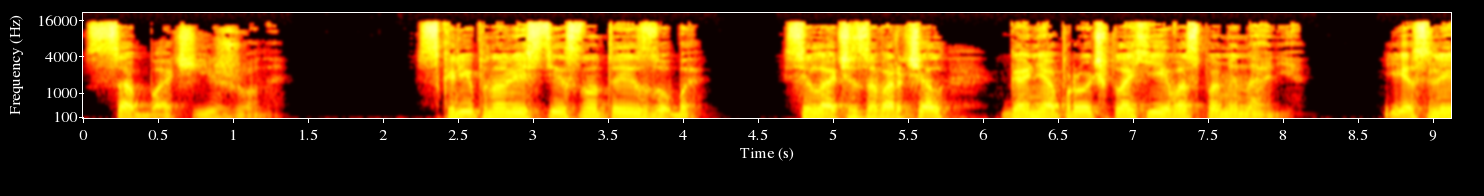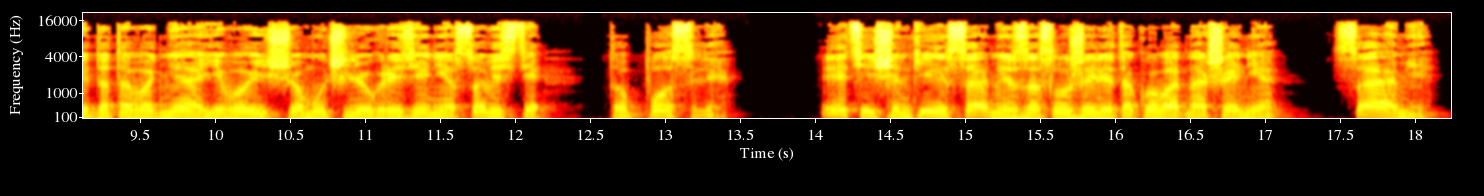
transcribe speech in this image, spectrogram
Собачьи жены. Скрипнули стиснутые зубы. Силач заворчал, гоня прочь плохие воспоминания. Если до того дня его еще мучили угрызения совести, то после... Эти щенки сами заслужили такого отношения. Сами.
